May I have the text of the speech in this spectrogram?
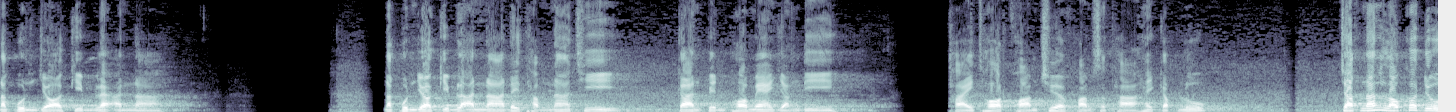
นักบุญยอกิมและอันนา นักบุญยอกิมและอันนาได้ทำหน้าที่การเป็นพ่อแม่อย่างดี ถ่ายทอดความเชื่อความศรัทธาให้กับลูก จากนั้นเราก็ดู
